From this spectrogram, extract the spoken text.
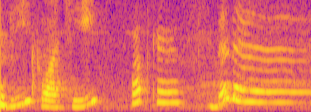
di Koachi. podcast Dadah.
